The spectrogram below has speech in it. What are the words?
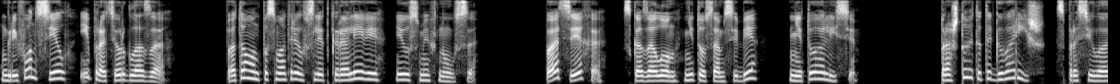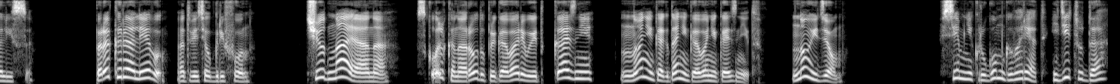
Грифон сел и протер глаза. Потом он посмотрел вслед королеве и усмехнулся. «Потеха», сказал он не то сам себе, не то Алисе. «Про что это ты говоришь?» — спросила Алиса. «Про королеву», — ответил Грифон. «Чудная она. Сколько народу приговаривает к казни, но никогда никого не казнит. Ну, идем. «Все мне кругом говорят, иди туда,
